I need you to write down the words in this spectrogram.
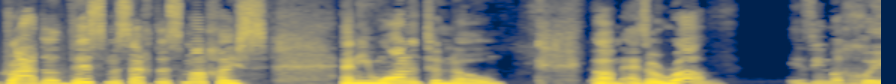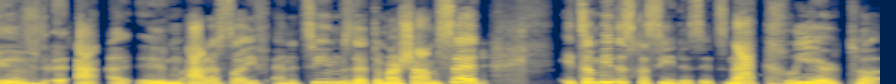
Grada, this Masechta Smachais, and he wanted to know, um, as a Rav, is he mechuyev uh, uh, um, at a? And it seems that the Marsham said it's a midas chasidus. It's not clear to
